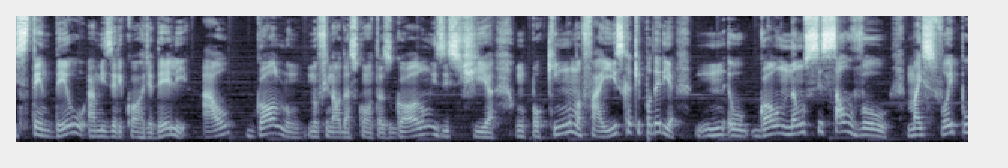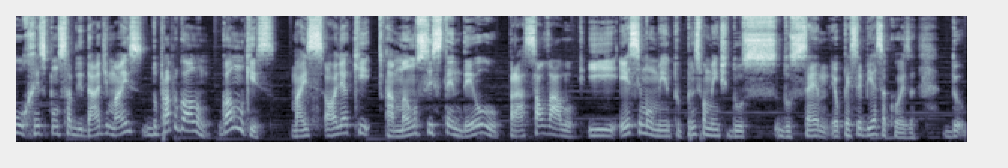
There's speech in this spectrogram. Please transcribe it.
estendeu a misericórdia dele ao Gollum, no final das contas. Gollum existia um pouquinho, uma faísca que poderia. O Gollum não se salvou, mas foi por responsabilidade mais do próprio Gollum. Gollum quis. Mas olha que a mão se estendeu pra salvá-lo. E esse momento, principalmente dos, do Sam, eu percebi essa coisa. Do-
